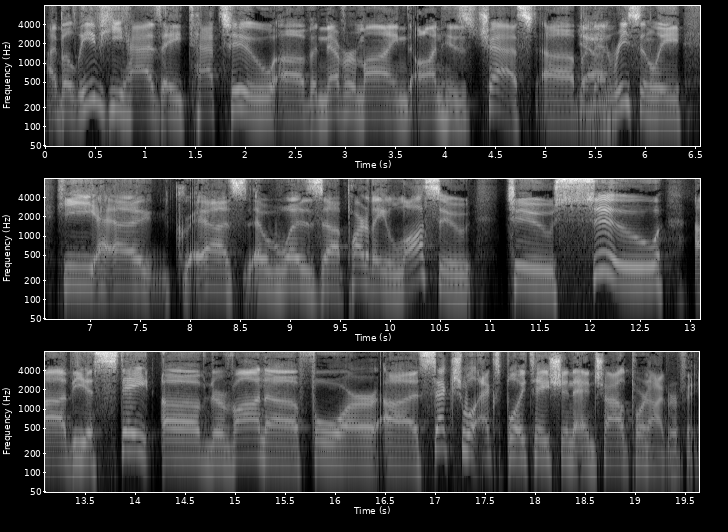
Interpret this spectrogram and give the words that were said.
I believe he has a tattoo of Nevermind on his chest. Uh, but Yeah. then recently he uh, uh, was uh, part of a lawsuit to sue uh, the estate of Nirvana for uh, sexual exploitation and child pornography.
